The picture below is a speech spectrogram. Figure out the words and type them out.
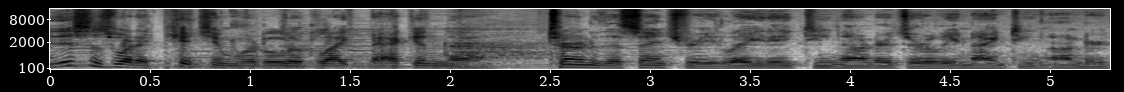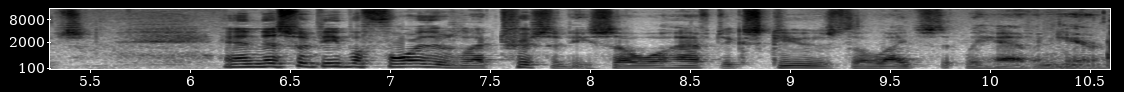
This is what a kitchen would have looked like back in the turn of the century, late 1800s, early 1900s. And this would be before there was electricity, so we'll have to excuse the lights that we have in here.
